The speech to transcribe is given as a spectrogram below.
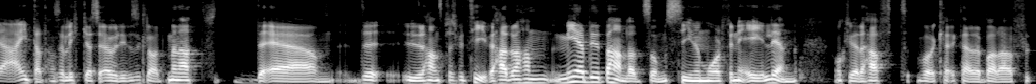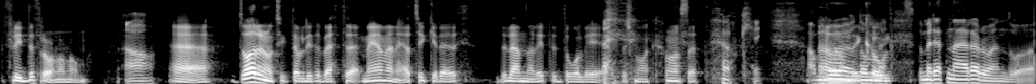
Ja, inte att han ska lyckas, jag överdriver såklart, men att det är det, ur hans perspektiv. Hade han mer blivit behandlad som xenomorphen i Alien och vi hade haft våra karaktärer bara fl- flydde från honom, Ja, eh, då hade jag nog tyckt det var lite bättre. Men jag menar, jag tycker det, det lämnar lite dålig eftersmak på något sätt. okej. Ja, men är de, de är rätt nära då ändå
